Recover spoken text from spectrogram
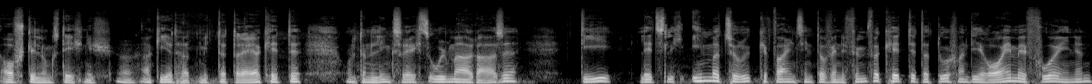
aufstellungstechnisch äh, agiert hat mit der Dreierkette und dann links, rechts Ulma Rase, die letztlich immer zurückgefallen sind auf eine Fünferkette. Dadurch waren die Räume vor ihnen.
